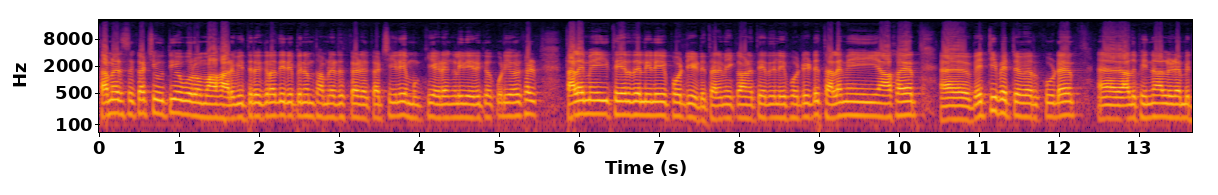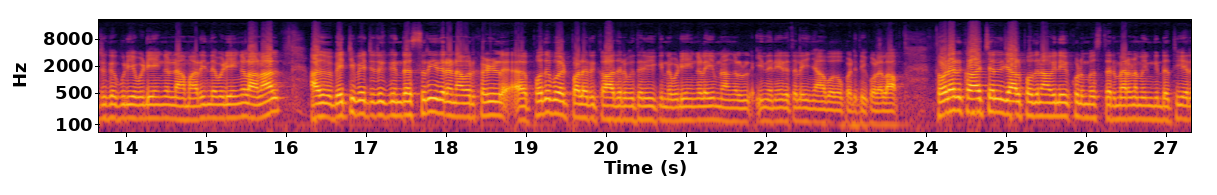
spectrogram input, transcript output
தமிழரசு கட்சி உத்தியோகபூர்வமாக அறிவித்திருக்கிறது. இருப்பினும் தமிழரசு க- கட்சியிலே முக்கிய இடங்களில் இருக்கக்கூடியவர்கள் தலைமை தேர்தலிலே போட்டியிட்டு தலைமைக்கான தேர்தலை போட்டிட்டு தலைமையாக வெற்றி பெற்றவர் கூட அது பின்னால் இடம்பெற்றிருக்கக்கூடிய விடயங்கள் நாம் அறிந்த விடயங்கள். ஆனால் அது வெற்றி பெற்றிருக்கின்ற ஸ்ரீதரன் அவர்கள் பொது வேட்பாளருக்கு ஆதரவு தெரிவிக்கின்ற விடயங்களையும் நாங்கள் இந்த நேரத்தில் ஞாபகப்படுத்திக் கொள்ளலாம். தொடர் காய்ச்சல் யாழ் பொதுனாவிலே குடும்பஸ்தர் மரணம் என்கின்ற துயர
